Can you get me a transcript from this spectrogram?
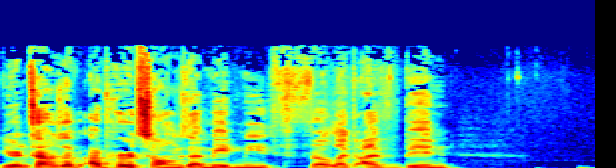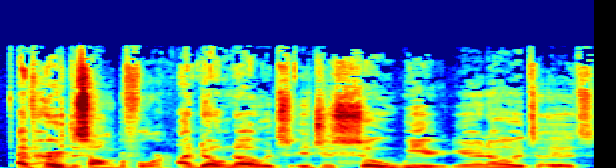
even times I've, I've heard songs that made me felt like I've been, I've heard the song before. I don't know. It's, it's just so weird, you know? It's, it's,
